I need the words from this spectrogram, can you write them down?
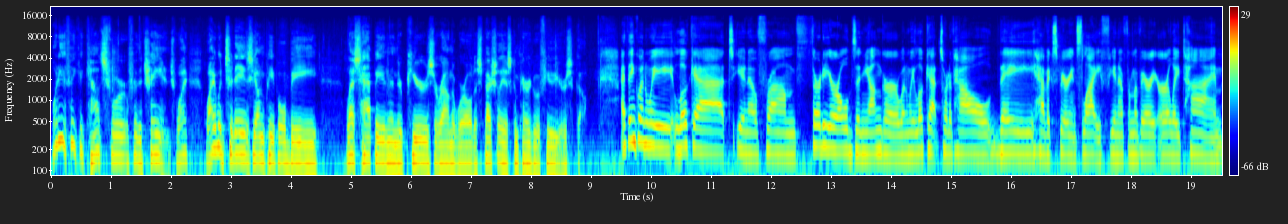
What do you think accounts for, for the change? Why, why would today's young people be less happy than their peers around the world, especially as compared to a few years ago? I think when we look at, you know, from 30 year olds and younger, when we look at sort of how they have experienced life, you know, from a very early time,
